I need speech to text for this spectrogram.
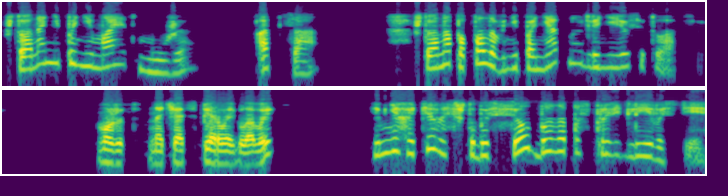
что она не понимает мужа, отца, что она попала в непонятную для нее ситуацию? Может, начать с первой главы? И мне хотелось, чтобы все было по справедливости,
